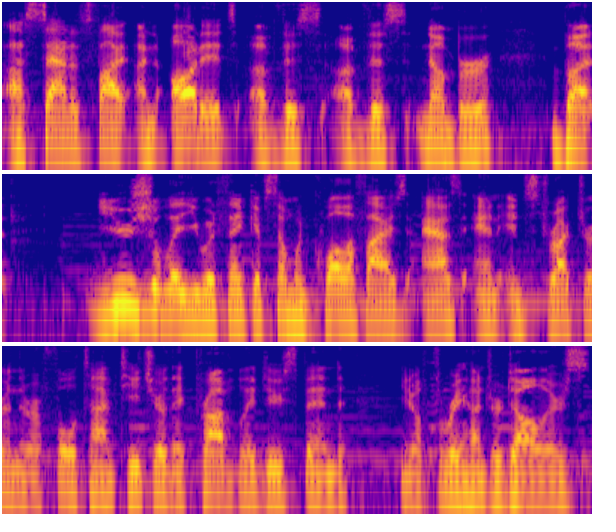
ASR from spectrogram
uh, satisfy an audit of this of this number. But usually you would think if someone qualifies as an instructor and they're a full-time teacher, they probably do spend, you know, $300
